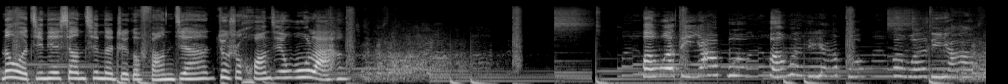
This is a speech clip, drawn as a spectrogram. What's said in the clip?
那我今天相亲的这个房间就是黄金屋啦！还我的鸭脖，还我的鸭脖，还我的鸭脖。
